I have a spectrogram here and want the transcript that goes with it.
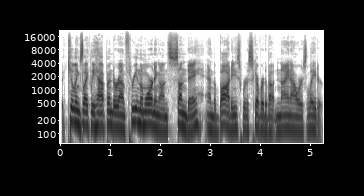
The killings likely happened around 3 in the morning on Sunday, and the bodies were discovered about nine hours later.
